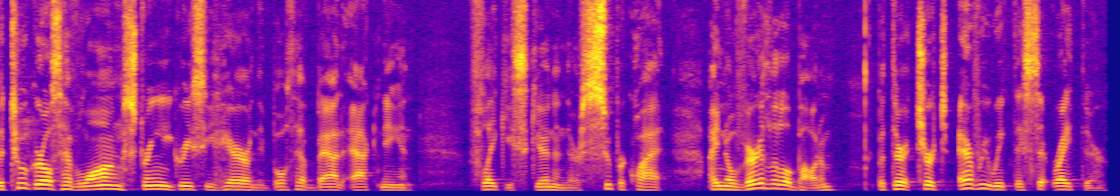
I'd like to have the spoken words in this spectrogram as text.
the two girls have long, stringy, greasy hair, and they both have bad acne and flaky skin, and they're super quiet. I know very little about them, but they're at church every week. They sit right there,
